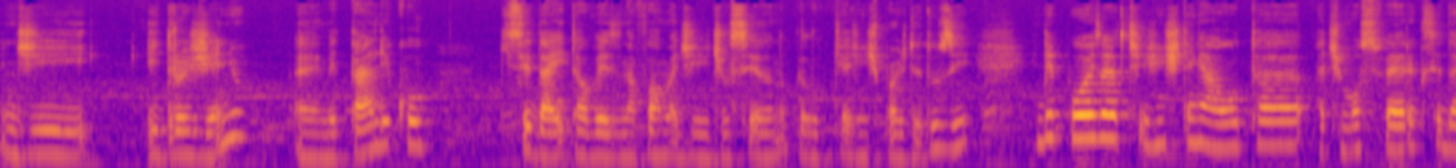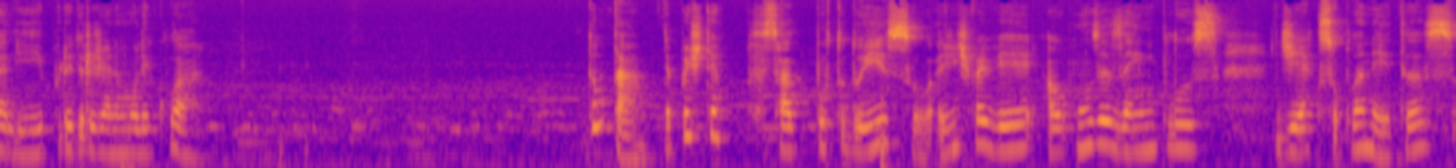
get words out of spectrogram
de hidrogênio é, metálico, que se dá aí talvez na forma de, de oceano, pelo que a gente pode deduzir. E depois a gente tem a alta atmosfera que se dá ali por hidrogênio molecular. Então tá, depois de ter passado por tudo isso, a gente vai ver alguns exemplos de exoplanetas.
